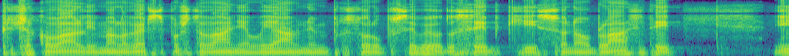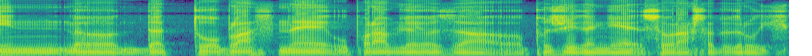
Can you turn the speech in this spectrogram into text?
pričakovali malo več spoštovanja v javnem prostoru, posebej od oseb, ki so na oblasti in da to oblast ne uporabljajo za požiganje sovraštva do drugih.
